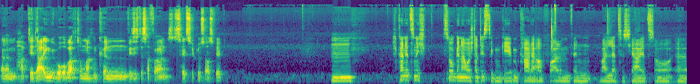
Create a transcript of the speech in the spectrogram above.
Ähm, habt ihr da irgendwie Beobachtungen machen können, wie sich das auf euren Sales-Zyklus auswirkt? Mm, ich kann jetzt nicht so genaue Statistiken geben, gerade auch vor allem, wenn, weil letztes Jahr jetzt so äh,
